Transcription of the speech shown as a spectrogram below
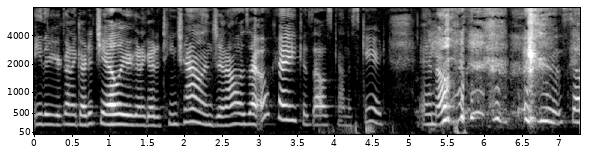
either you're going to go to jail or you're going to go to Teen Challenge. And I was like, okay, because I was kind of scared. And um, so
